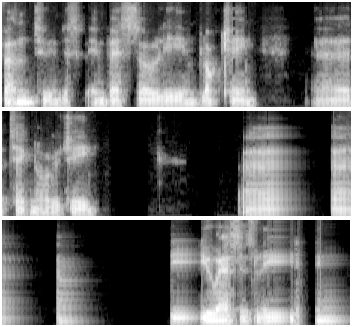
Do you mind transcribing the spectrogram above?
fund to invest, invest solely in blockchain uh, technology. Uh, the US is leading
